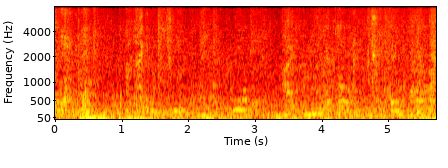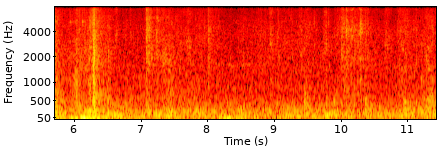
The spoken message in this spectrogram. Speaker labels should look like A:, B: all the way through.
A: はい、髪の毛と全体を。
